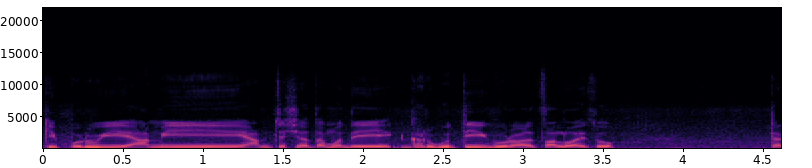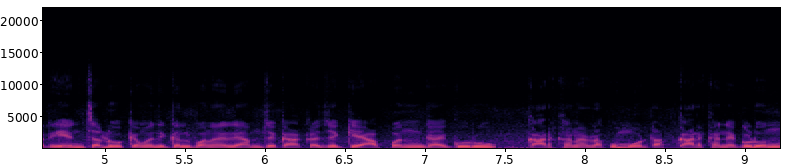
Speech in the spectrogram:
की पूर्वी आम्ही आमच्या शेतामध्ये घरगुती गुराळ चालवायचो. तर यांच्या डोक्यामध्ये कल्पना आली आमच्या काकाच्या की आपण काय करू? कारखाना टाकू मोठा. कारखान्याकडून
